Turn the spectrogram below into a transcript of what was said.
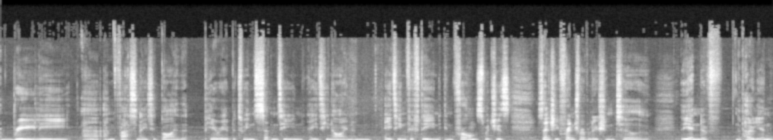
I really uh, am fascinated by the period between 1789 and 1815 in France, which is essentially French Revolution till the end of Napoleon.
